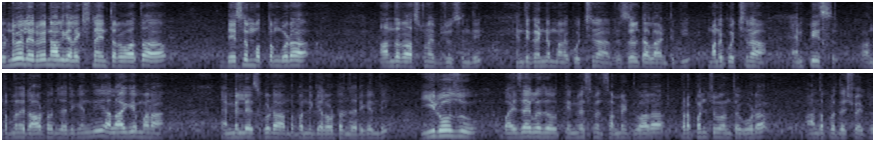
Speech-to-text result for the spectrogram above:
రెండు వేల ఇరవై నాలుగు ఎలక్షన్ అయిన తర్వాత దేశం మొత్తం కూడా ఆంధ్ర రాష్ట్రం వైపు చూసింది. ఎందుకంటే మనకు వచ్చిన రిజల్ట్ అలాంటిది. మనకు వచ్చిన ఎంపీస్ అంతమంది రావటం జరిగింది. అలాగే మన ఎమ్మెల్యేస్ కూడా అంతమంది గెలవటం జరిగింది. ఈరోజు వైజాగ్లో జరుగుతున్న ఇన్వెస్ట్మెంట్ సమ్మిట్ ద్వారా ప్రపంచం అంతా కూడా ఆంధ్రప్రదేశ్ వైపు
